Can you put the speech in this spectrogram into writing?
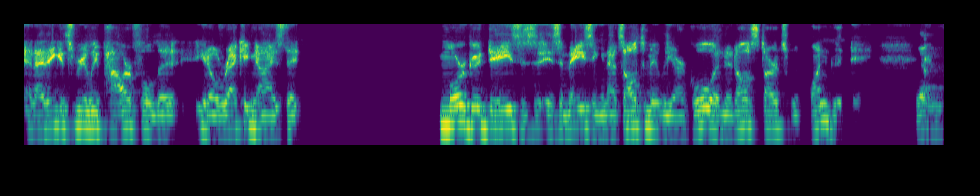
and i think it's really powerful to you know recognize that more good days is, is amazing and that's ultimately our goal and it all starts with one good day. Yeah. and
